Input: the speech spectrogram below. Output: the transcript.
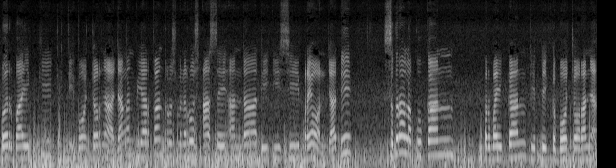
perbaiki titik bocornya. Jangan biarkan terus-menerus AC Anda diisi freon jadi segera lakukan perbaikan titik kebocorannya.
